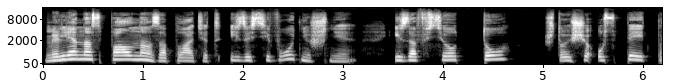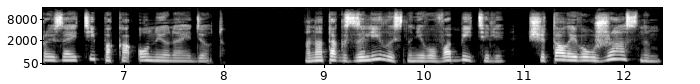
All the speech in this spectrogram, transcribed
Милена сполна заплатит и за сегодняшнее, и за все то, что еще успеет произойти, пока он ее найдет. Она так злилась на него в обители, считала его ужасным.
